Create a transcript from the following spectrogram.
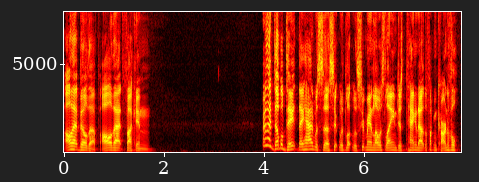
all that build up, all that fucking. Remember that double date they had was uh, with with Superman Lois Lane just hanging out at the fucking carnival.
